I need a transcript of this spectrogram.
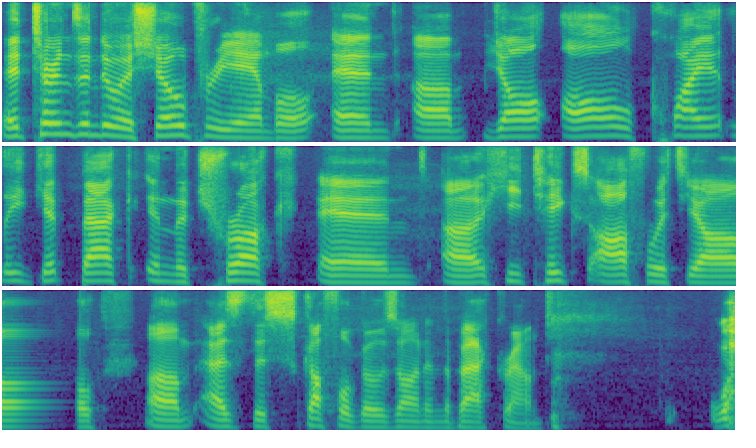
it turns into a show preamble and um, y'all all quietly get back in the truck and uh, he takes off with y'all um, as this scuffle goes on in the background Wow.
